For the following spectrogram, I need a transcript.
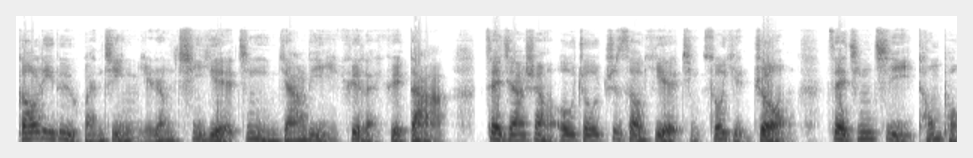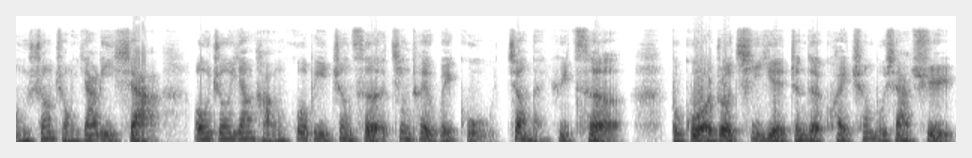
高利率环境也让企业经营压力越来越大。再加上欧洲制造业紧缩严重，在经济通膨双重压力下，欧洲央行货币政策进退维谷较难预测。不过，若企业真的快撑不下去，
